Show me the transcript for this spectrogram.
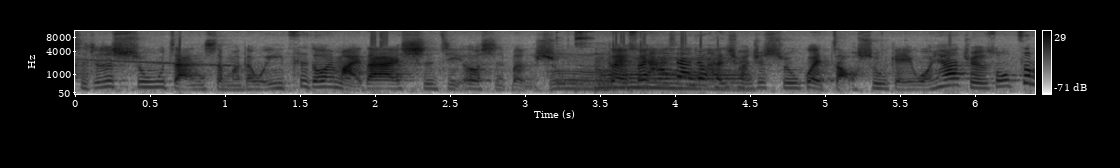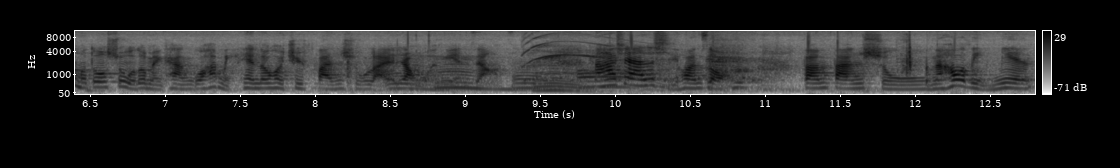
始就是书展什么的，我一次都会买大概十几、二十本书。对，所以他现在就很喜欢去书柜找书给我，因为他觉得说这么多书我都没看过，他每天都会去翻书来让我念这样子。那他现在是喜欢这种翻翻书，然后里面。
